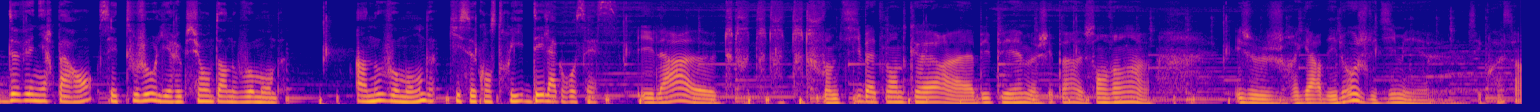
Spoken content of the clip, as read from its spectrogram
Devenir parent, c'est toujours l'irruption d'un nouveau monde. Un nouveau monde qui se construit dès la grossesse. Et là, euh, tout, tout, tout, tout, un petit battement de cœur à BPM, je sais pas, 120. euh, et je, je regarde Hello, je lui dis, mais euh, c'est quoi ça?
